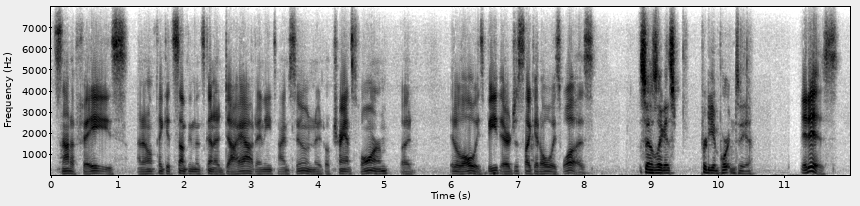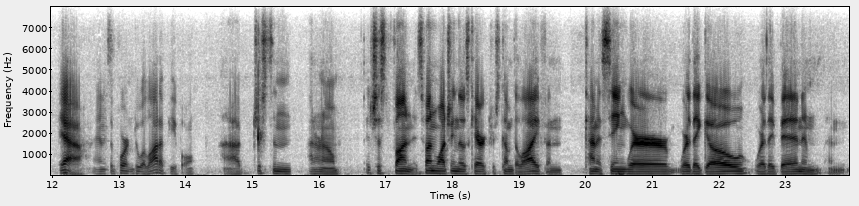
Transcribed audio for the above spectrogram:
it's not a phase. I don't think it's something that's going to die out anytime soon. It'll transform, but it'll always be there, just like it always was. Sounds like it's pretty important to you. It is, yeah, and it's important to a lot of people. Uh, just in, I don't know, it's just fun. It's fun watching those characters come to life and kind of seeing where where they go, where they've been, and and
